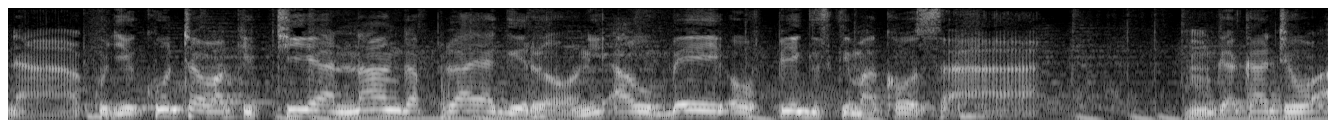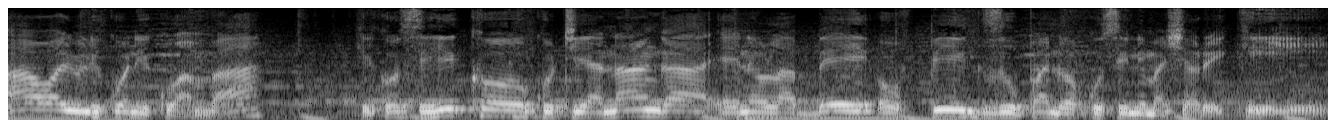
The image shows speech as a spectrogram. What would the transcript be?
na kujikuta wakitia nanga playa gironi au Bay of Pigs kimakosa. Mkakati wa awali ulikuwa ni kwamba kikosi hiko kutia nanga eneo la Bay of Pigs upande wa kusini mashariki.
